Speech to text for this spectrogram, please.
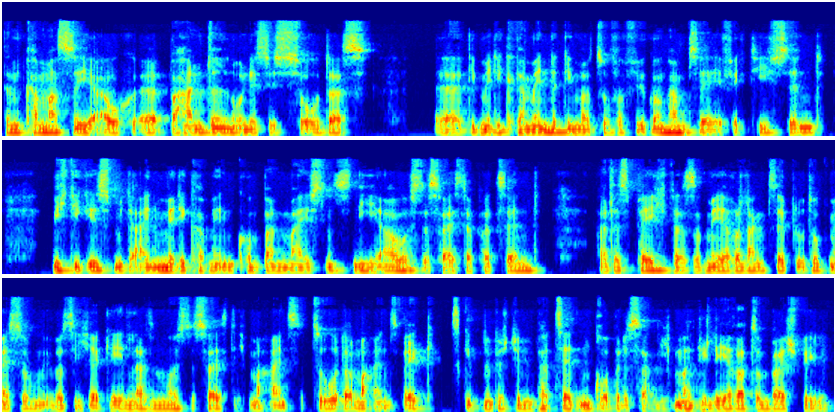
dann kann man sie auch äh, behandeln. Und es ist so, dass äh, die Medikamente, die wir zur Verfügung haben, sehr effektiv sind. Wichtig ist, mit einem Medikament kommt man meistens nie aus. Das heißt, der Patient hat das Pech, dass er mehrere Langzeitblutdruckmessungen über sich ergehen lassen muss. Das heißt, ich mache eins dazu oder mache eins weg. Es gibt eine bestimmte Patientengruppe, das sage ich mal, die Lehrer zum Beispiel,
